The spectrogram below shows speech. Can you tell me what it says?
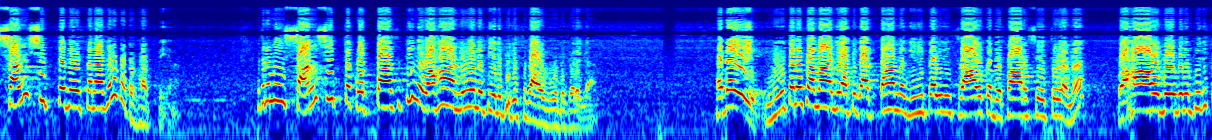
සංක්ෂිප්ත දේශනා කියලා කොටසක් තියෙනවා. එතන මේ සංක්ෂිප්ත කොටස තියෙන වහා නුවණ තියෙන පිළිසඳ අවබෝධ කරගන්න. හැබැයි නූතන සමාජය අපි ගත්තාම ගිහි පැවිදි ශ්‍රාවක දෙපාර්ශ්වය තුලම වහා අවබෝධන පිරිස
